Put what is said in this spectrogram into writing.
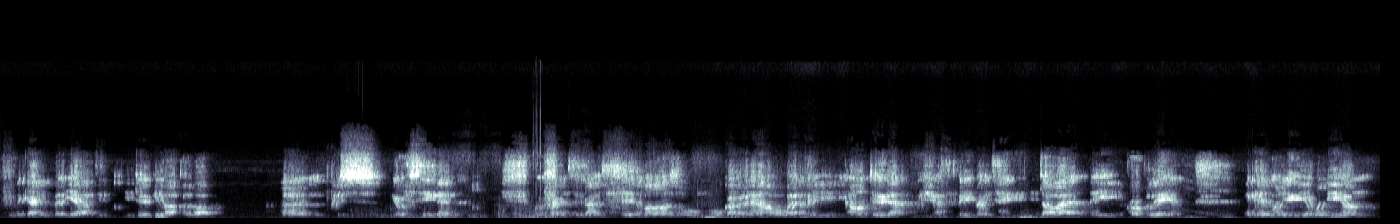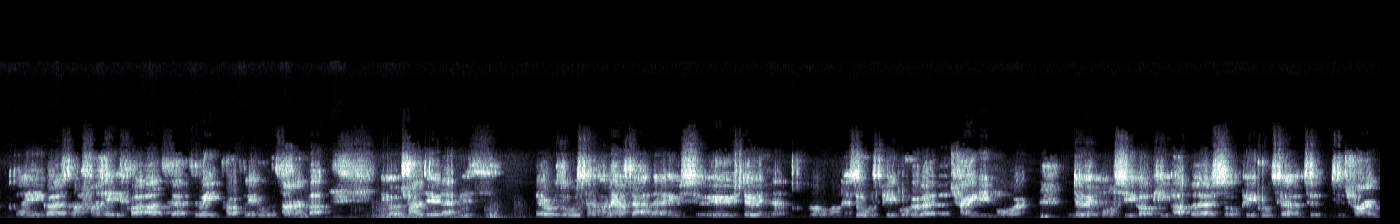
from the game. But yeah, you do give up a lot Um, because you obviously then when friends are going to cinemas or, or going out or whatever, you, you can't do that because you have to be maintaining your diet and eating properly. And again, when you when you're young, you, know, you guys might find it quite hard to, to eat properly all the time, but you've got to try and do that because there is always someone else out there who's who's doing that. There's always people who are training more, and doing more. So you've got to keep up with those sort of people to, to, to try and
